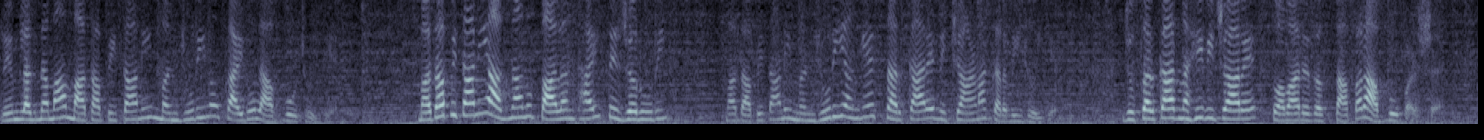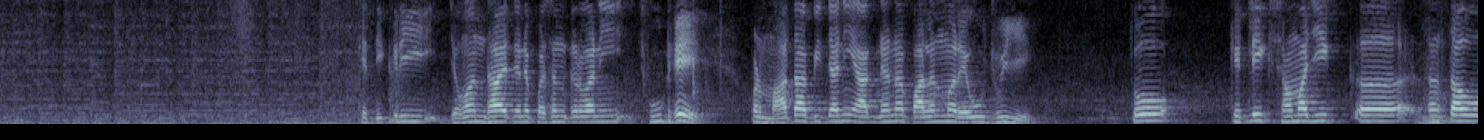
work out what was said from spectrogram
પ્રેમ લગ્નમાં માતા પિતાની મંજૂરીનો કાયદો લાવવો જોઈએ. માતા પિતાની આજ્ઞાનું પાલન થાય તે જરૂરી. માતા પિતાની મંજૂરી અંગે સરકારે વિચારણા કરવી જોઈએ. જો સરકાર નહીં વિચારે, તો અમારે રસ્તા પર આવવું પડશે. કે દીકરી જવાન થાય તેને પસંદ કરવાની છૂટ છે પણ માતા પિતાની આજ્ઞાના પાલનમાં રહેવું જોઈએ. તો કેટલીક સામાજિક સંસ્થાઓ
